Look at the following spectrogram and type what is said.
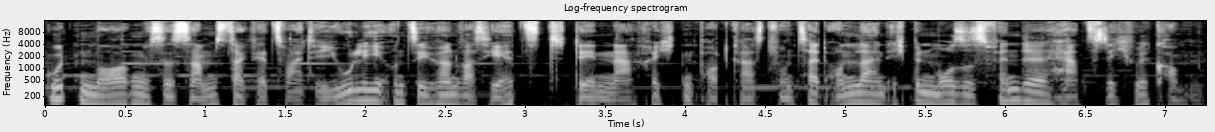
Guten Morgen, es ist Samstag, der 2. Juli und Sie hören was jetzt, den Nachrichtenpodcast von Zeit Online. Ich bin Moses Fendel, herzlich willkommen.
